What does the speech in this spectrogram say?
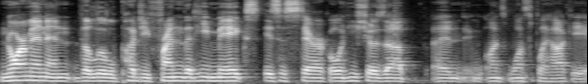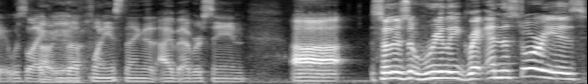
Norman and the little pudgy friend that he makes is hysterical when he shows up and wants, wants to play hockey. It was like Oh, yeah. the funniest thing that I've ever seen. Uh, so there's a really great, and the story is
